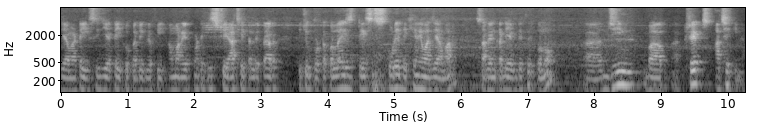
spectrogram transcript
যে আমার একটা ইসিজি একটা ইকোকার্ডিওগ্রাফি আমার এরকম একটা হিস্ট্রি আছে তাহলে তার কিছু প্রোটোকলাইজ টেস্ট করে দেখে নেওয়া যে আমার সাডেন কার্ডিয়াক ডেথের কোনো জিন বা ট্রেটস আছে কিনা।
